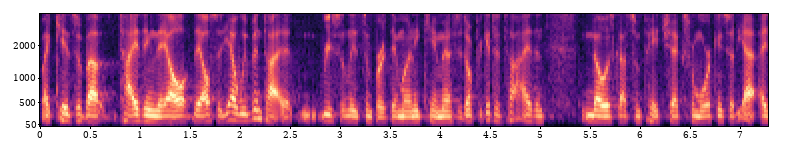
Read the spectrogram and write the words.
my kids about tithing, they all, they all said, Yeah, we've been tithing. Recently, some birthday money came in. I said, Don't forget to tithe. And Noah's got some paychecks from work. He said, Yeah, I,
